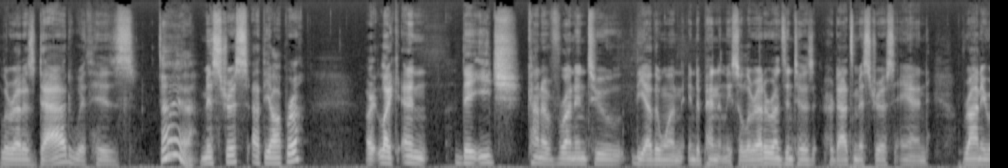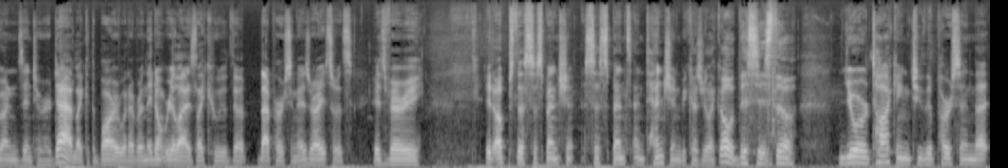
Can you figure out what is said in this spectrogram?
Loretta's dad with his Oh yeah, mistress at the opera, or like, and they each kind of run into the other one independently. So Loretta runs into his, her dad's mistress, and Ronnie runs into her dad, like at the bar or whatever, and they don't realize like who the that person is, right? So it's it's very, it ups the suspension, suspense and tension because you're like, oh, this is the, you're talking to the person that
